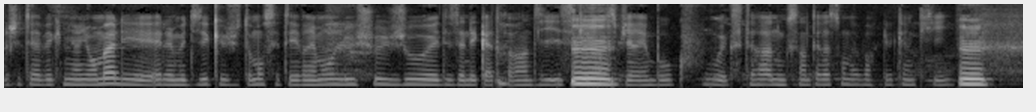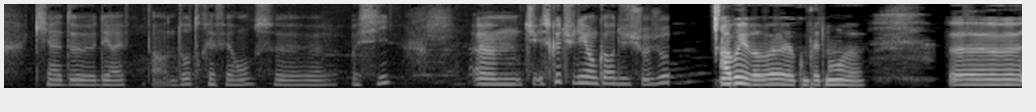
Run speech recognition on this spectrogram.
j'étais avec Myriam Mal et elle, me disait que justement c'était vraiment le shoujo des années 90 qui m'inspirait mm. beaucoup, etc. Donc c'est intéressant d'avoir quelqu'un qui, mm. qui a de, des d'autres références euh, aussi. Euh, est-ce que tu lis encore du shoujo? Ah oui, bah ouais, complètement. Euh,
